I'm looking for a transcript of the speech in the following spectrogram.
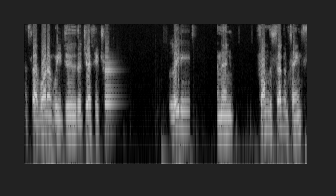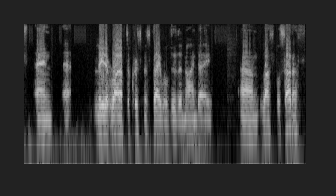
And so why don't we do the Jesse tree leading, and then from the 17th and uh, lead it right up to Christmas Day, we'll do the nine day um, Las Posadas.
